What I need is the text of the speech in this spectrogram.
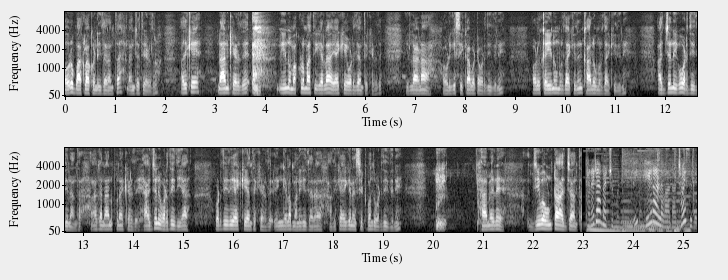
ಅವರು ಬಾಕ್ಲಾಕೊಂಡಿದ್ದಾರೆ ಅಂತ ನನ್ನ ಜೊತೆ ಹೇಳಿದ್ರು. ಅದಕ್ಕೆ ನಾನು ಕೇಳಿದೆ, ನೀನು ಮಕ್ಕಳು ಮಾತಿಗೆಲ್ಲ ಯಾಕೆ ಹೊಡೆದೆ ಅಂತ ಕೇಳಿದೆ. ಇಲ್ಲ ಅಣ್ಣ, ಅವಳಿಗೆ ಸಿಕ್ಕಾಬಟ್ಟೆ ಹೊಡೆದಿದ್ದೀನಿ. ಅವಳು ಕೈನೂ ಮುರಿದಾಕಿದ್ದೀನಿ ಕಾಲು ಮುರಿದಾಕಿದ್ದೀನಿ ಅಜ್ಜನಿಗೂ ಹೊಡೆದಿದ್ದೀನಿ ಅಂತ. ಆಗ ನಾನು ಪುನಃ ಕೇಳಿದೆ ಅಜ್ಜನಿಗೆ ಹೊಡೆದಿದ್ಯಾ ಹೊಡೆದಿದ್ದು ಯಾಕೆ? ಅಂತ ಕೇಳಿದೆ. ಹಿಂಗೆಲ್ಲ ಮಲಗಿದ್ದಾರೆ? ಅದಕ್ಕೆ ಆಗಿ ನಾನು ಸಿಟ್ಟು ಬಂದು ಹೊಡೆದಿದ್ದೀನಿ? ಆಮೇಲೆ ಜೀವ ಉಂಟಾ ಅಜ್ಜ ಅಂತ. ಕನ್ನಡ ಮ್ಯಾಟ್ರಿಮೋನಿಯಲ್ಲಿ ಹೇರಾಳವಾದ ಚಾಯ್ಸ್ ಇದೆ.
